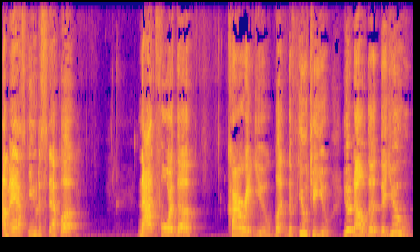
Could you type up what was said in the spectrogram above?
I'm asking you to step up. Not for the current you, but the future you. You know, the the you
